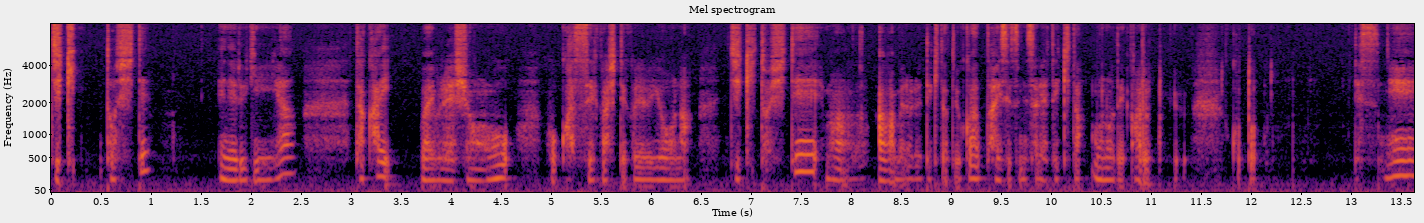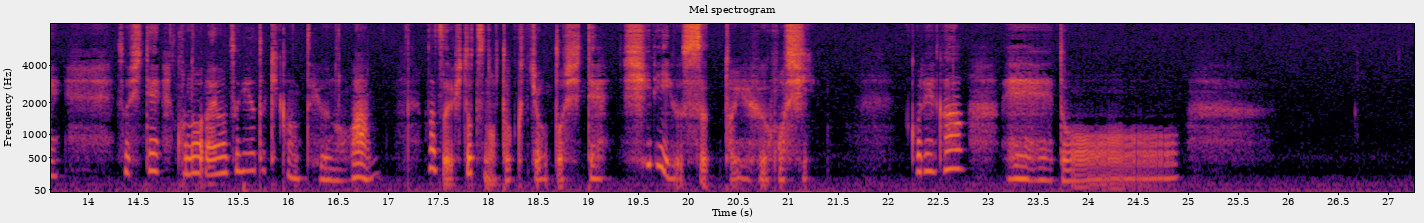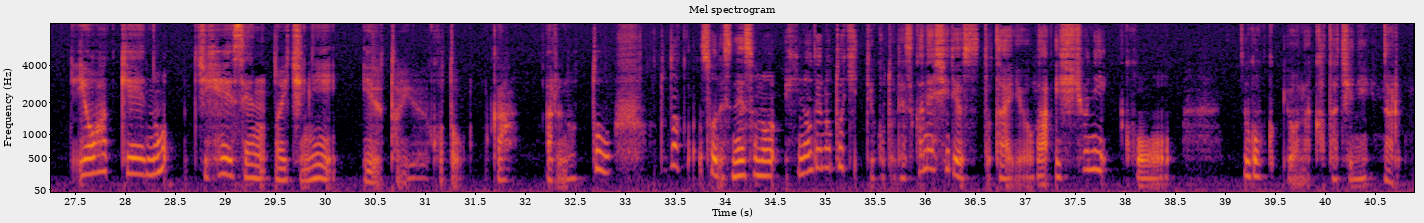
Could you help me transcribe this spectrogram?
時期としてエネルギーや高いバイブレーションをこう活性化してくれるような時期として、まあ崇められてきたというか大切にされてきたものであるということですね。そしてこのライオンズゲート期間というのはまず一つの特徴としてシリウスという星これが、えーと、夜明けの地平線の位置にいるということがあるのとあとなんかそうですねその日の出の時っていうことですかねシリウスと太陽が一緒にこう動くような形になる。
